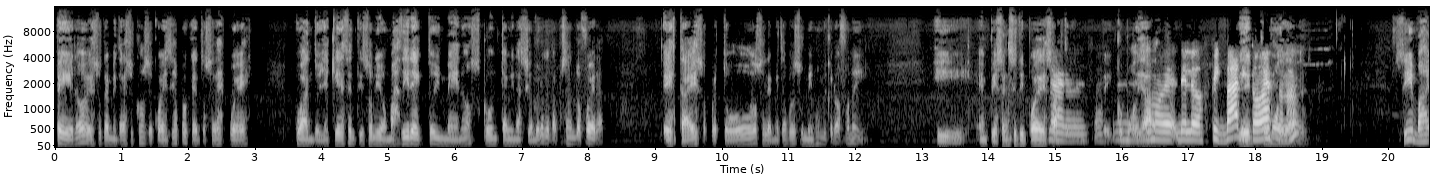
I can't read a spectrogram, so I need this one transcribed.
pero eso también trae sus consecuencias porque entonces después, cuando ella quiere sentir sonido más directo y menos contaminación de lo que está pasando afuera, está eso, pues todo se le mete por su mismo micrófono y, y empieza en ese tipo de, desastre, de incomodidad. Como de, los feedback y, todo eso, ¿no? Sí, más,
